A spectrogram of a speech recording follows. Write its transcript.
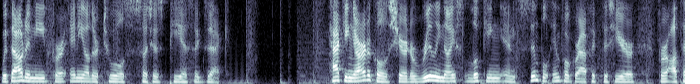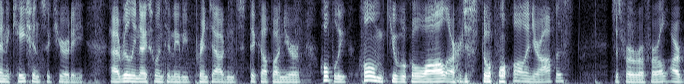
without a need for any other tools such as PsExec. Hacking Articles shared a really nice looking and simple infographic this year for authentication security. A really nice one to maybe print out and stick up on your hopefully home cubicle wall or just the wall in your office, just for a referral. Or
